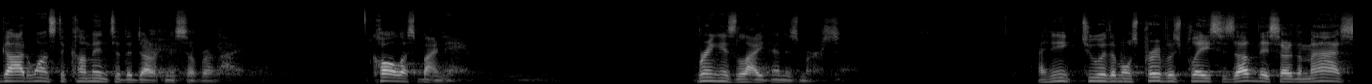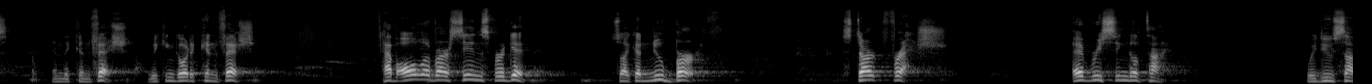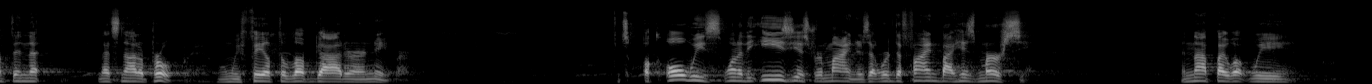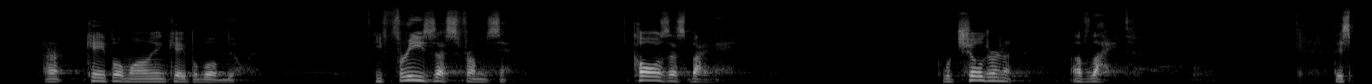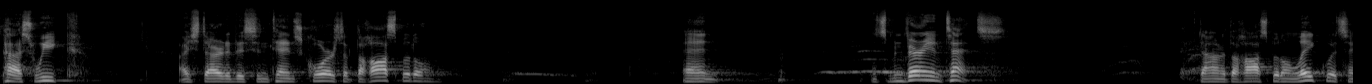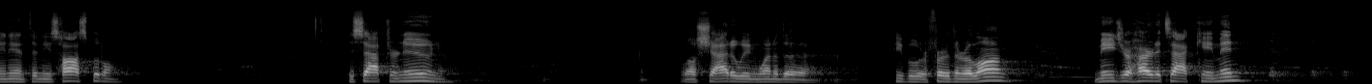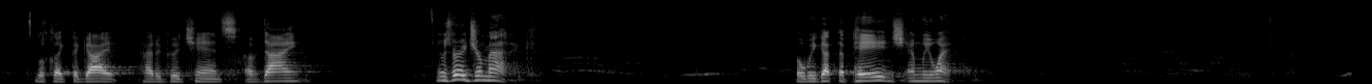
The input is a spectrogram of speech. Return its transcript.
God wants to come into the darkness of our life, call us by name bring his light and his mercy. I think two of the most privileged places of this are the Mass and the confessional. We can go to confession, have all of our sins forgiven. It's like a new birth. Start fresh every single time we do something that, that's not appropriate, when we fail to love God or our neighbor. It's always one of the easiest reminders that we're defined by His mercy and not by what we are capable and incapable of doing. He frees us from sin, calls us by name. We're children of light. This past week, I started this intense course at the hospital. And it's been very intense. Down at the hospital in Lakewood, St. Anthony's Hospital. This afternoon, while shadowing one of the people who were further along, major heart attack came in. Looked like the guy had a good chance of dying. It was very dramatic. But we got the page and we went.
